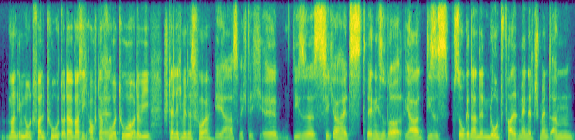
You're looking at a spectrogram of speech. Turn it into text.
man im Notfall tut oder was ich auch davor äh, tue oder wie stelle ich mir das vor? Ja, ist richtig. Äh, dieses Sicherheitstraining oder ja, dieses sogenannte Notfallmanagement am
